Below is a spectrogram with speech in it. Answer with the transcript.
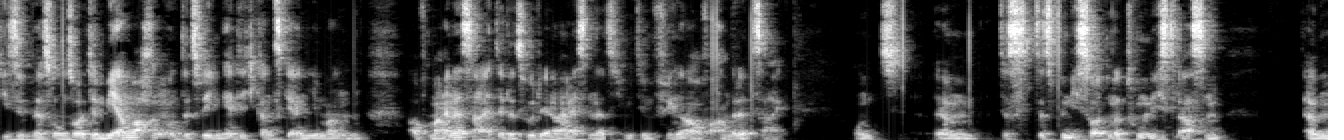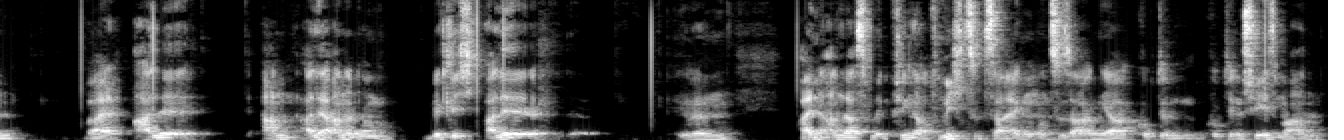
diese Person sollte mehr machen und deswegen hätte ich ganz gern jemanden auf meiner Seite. Das würde ja heißen, dass ich mit dem Finger auf andere zeige. Und ähm, das, das finde ich, sollten wir tunlichst lassen. Ähm, weil alle, an, alle anderen haben wirklich alle ähm, einen Anlass, mit Finger auf mich zu zeigen und zu sagen, ja, guck den, guck den Schäs mal an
